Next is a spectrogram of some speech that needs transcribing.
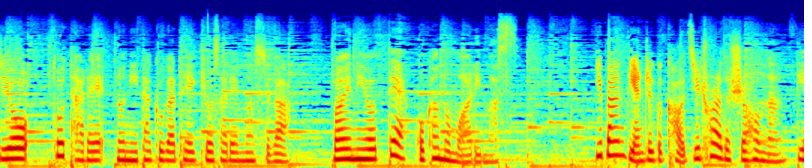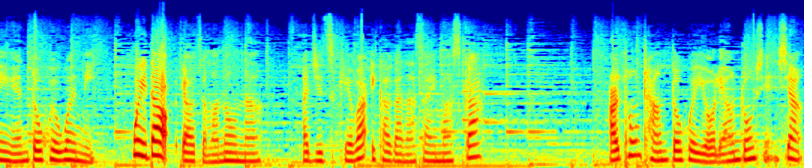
塩とタレの2択が提供されますが、バイニュオデ、ほのもあります。一般点这个烤鸡串的时候呢，店员都会问你味道要怎么弄呢？味付けはいかがなさいますか？而通常都会有两种选项，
